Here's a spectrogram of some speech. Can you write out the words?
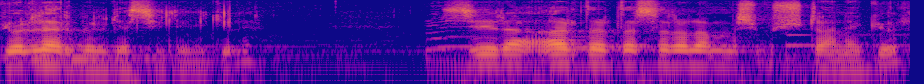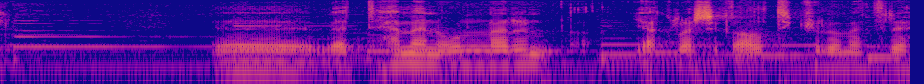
Göller bölgesiyle ilgili. Zira ard arda sıralanmış üç tane göl e, ve hemen onların yaklaşık 6 kilometre e,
